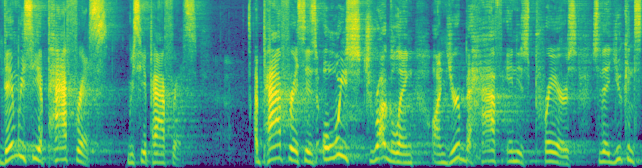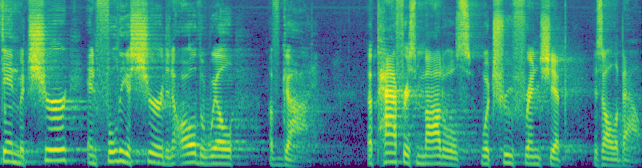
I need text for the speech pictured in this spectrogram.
Then we see Epaphras. We see Epaphras. Epaphras is always struggling on your behalf in his prayers so that you can stand mature and fully assured in all the will of God. Epaphras models what true friendship is all about.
